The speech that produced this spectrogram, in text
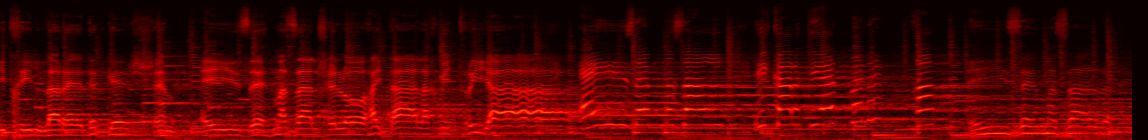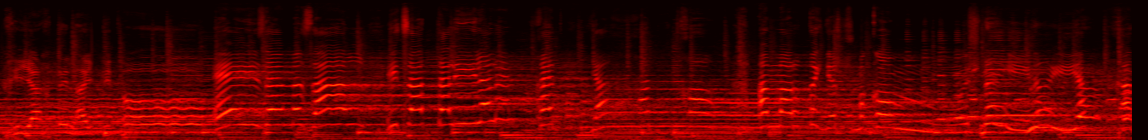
התחיל לרדת גשם, איזה מזל שלא הייתה לך מטריה. איזה מזל, הכרתי את בניך. איזה מזל, חייכת אליי פתאום. איזה מזל, הצעת לי ללכת יחד. אמרת יש מקום, שנינו יחד,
